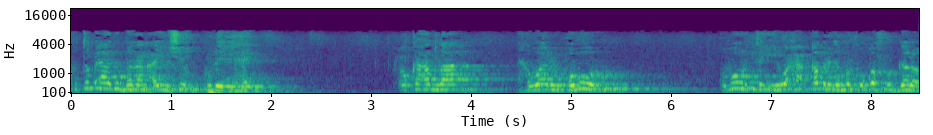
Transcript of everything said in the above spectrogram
kutub aada u badan ayuu sheikhu ku leeyahay. Wuxuu ka hadlaa ahwaalu lqubuur qubuurta iyo waxa qabriga markuu qofku galo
